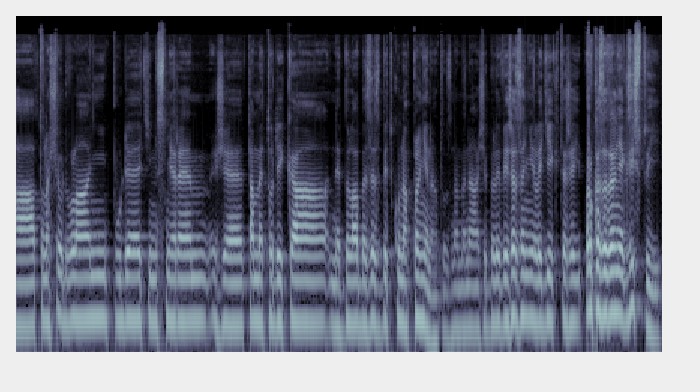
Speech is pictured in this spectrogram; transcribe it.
A to naše odvolání půjde tím směrem, že ta metodika nebyla bez zbytku naplněna. To znamená, že byli vyřazeni lidi, kteří prokazatelně existují.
